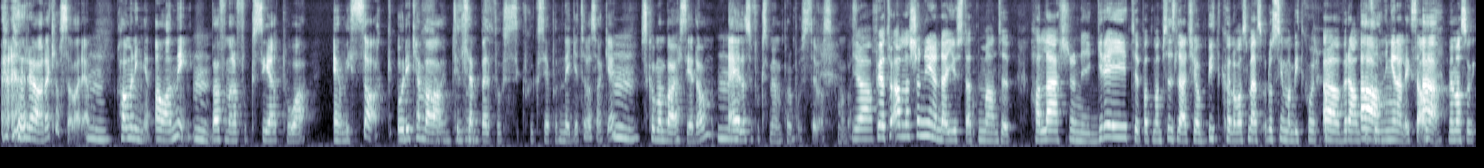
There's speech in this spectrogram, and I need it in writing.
röda klossar var det. Mm. Har man ingen aning Mm. varför man har fokuserat på en viss sak. Och det kan vara till exempel fokus- fokusera på negativa saker. Mm. Så kommer man bara se dem. Mm. Eller så fokuserar man på de positiva. Så kommer man bara se. Ja, för jag tror alla känner igen det där just att man typ har lärt sig någon ny grej, typ att man precis lärt sig av bitcoin och vad som helst och då ser man bitcoin överallt Ja. i tidningarna liksom. Ja. Men man såg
